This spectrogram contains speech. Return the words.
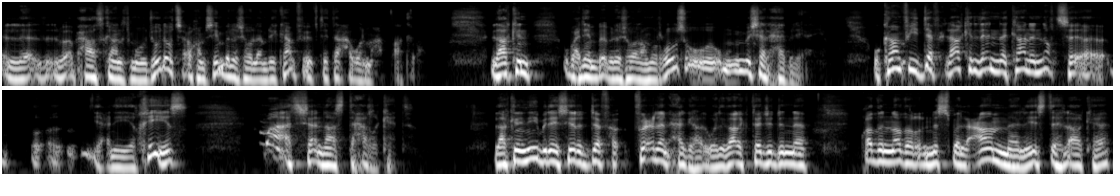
الأبحاث كانت موجودة و59 بلشوا الأمريكان في افتتاح أول محطات لهم. لكن وبعدين بلشوا لهم الروس ومشى الحبل يعني. وكان في دفع لكن لأن كان النفط يعني رخيص ما الناس تحركت. لكن هني بدأ يصير الدفع فعلا حق هذا ولذلك تجد إنه بغض النظر النسبة العامة لاستهلاكها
